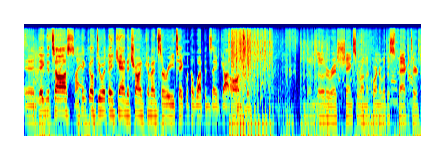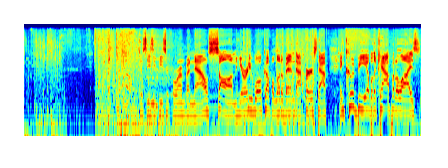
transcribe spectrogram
And Dignitas, I think they'll do what they can to try and commence a retake with the weapons they've got on. Comes Oderus, Shanks around the corner with a Spectre just easy peasy for him. But now Psalm, he already woke up a little bit in that first half and could be able to capitalize.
